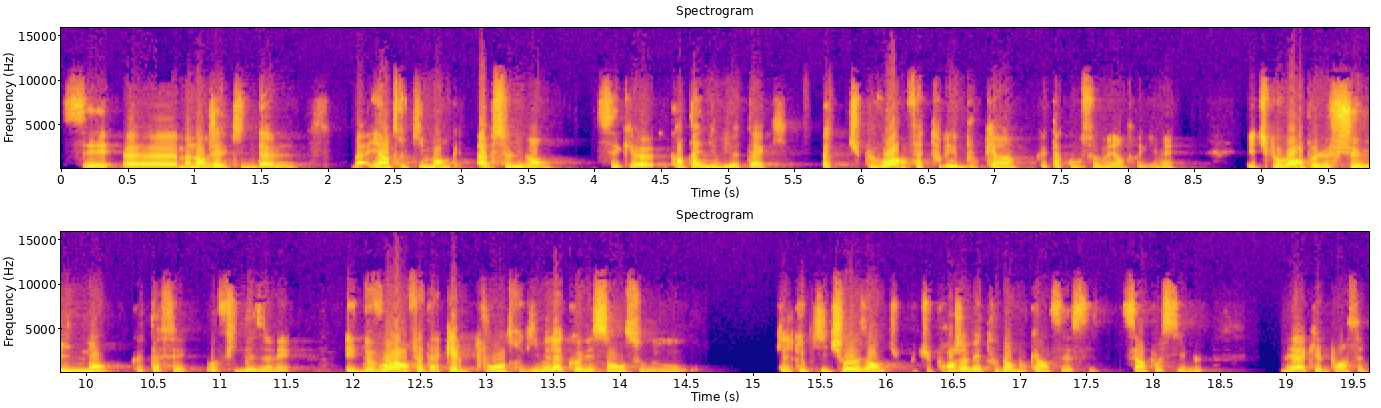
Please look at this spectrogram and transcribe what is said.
c'est euh, maintenant que j'ai le Kindle, bah, il y a un truc qui manque absolument, c'est que quand tu as une bibliothèque, bah, tu peux voir en fait tous les bouquins que tu as consommés, entre guillemets, et tu peux voir un peu le cheminement que tu as fait au fil des années. Et de voir en fait à quel point, entre guillemets, la connaissance ou, quelques petites choses. Hein. Tu, tu prends jamais tout d'un bouquin, c'est impossible. Mais à quel point cette,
